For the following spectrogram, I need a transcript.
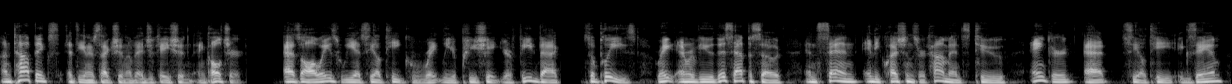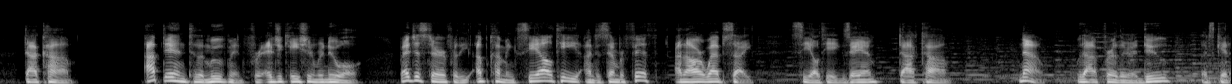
on topics at the intersection of education and culture. As always, we at CLT greatly appreciate your feedback, so please rate and review this episode and send any questions or comments to anchored at cltexam.com. Opt in to the movement for education renewal. Register for the upcoming CLT on December 5th on our website, cltexam.com. Now, without further ado, let's get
